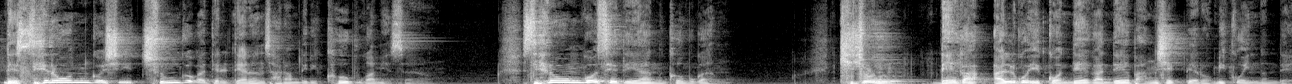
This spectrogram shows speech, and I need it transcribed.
근데 새로운 것이 증거가 될 때는 사람들이 거부감이 있어요. 새로운 것에 대한 거부감. 기존 내가 알고 있고 내가 내 방식대로 믿고 있는데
